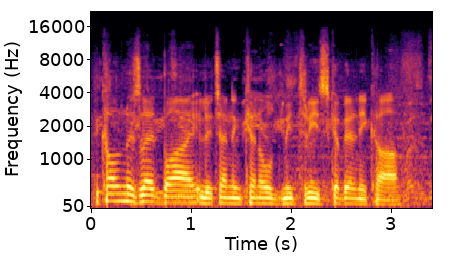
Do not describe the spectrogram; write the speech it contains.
The column is led by Lieutenant Colonel Dmitry Skabelnikov.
